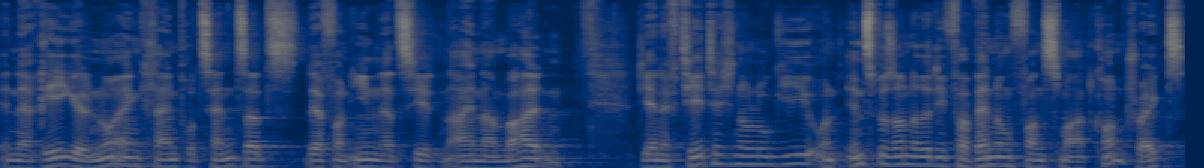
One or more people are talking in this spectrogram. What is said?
in der Regel nur einen kleinen Prozentsatz der von ihnen erzielten Einnahmen behalten. Die NFT-Technologie und insbesondere die Verwendung von Smart Contracts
